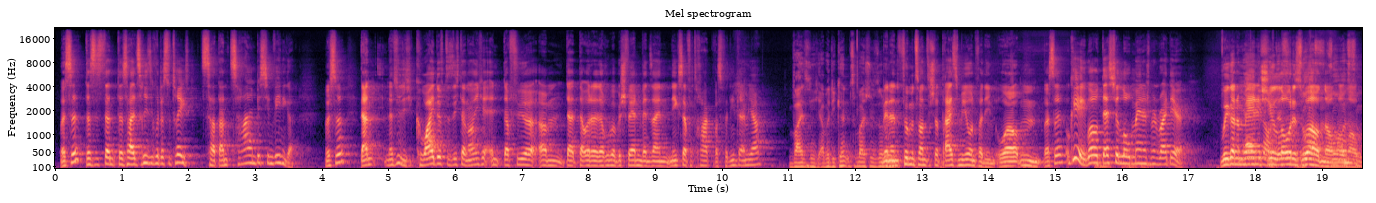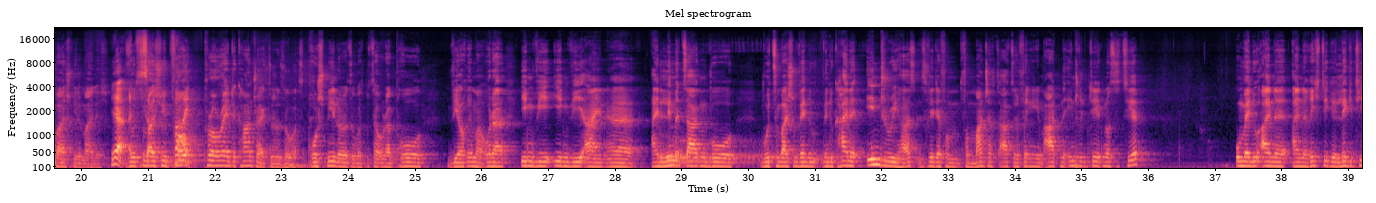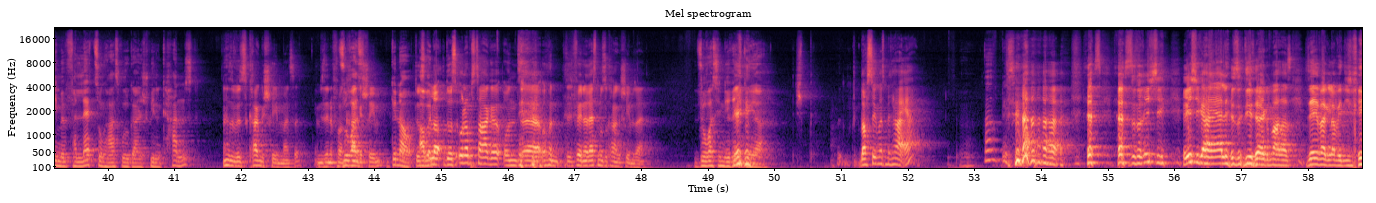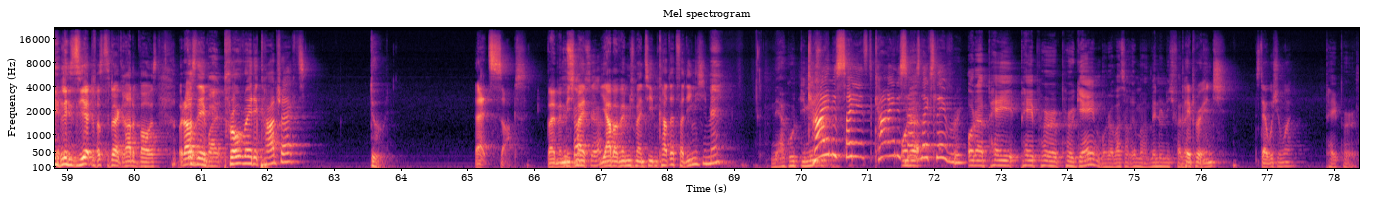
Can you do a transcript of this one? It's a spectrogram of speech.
weißt du, das ist dann das ist halt das Risiko, das du trägst. Dann zahl ein bisschen weniger. Weißt du? Dann, natürlich, Kawhi dürfte sich dann auch nicht dafür ähm, da, da, oder darüber beschweren, wenn sein nächster Vertrag, was verdient er im Jahr? Weiß ich nicht, aber die könnten zum Beispiel so Wenn er eine, 25 statt 30 Millionen verdient. Well, mm, weißt du? Okay, well, that's your load management right there. We're gonna Ja, manage genau, your load as sowas- well, no sowas homo. zum Beispiel meine ich. Ja, so it's zum Beispiel pro, pro Rate Contract oder sowas. Pro Spiel oder sowas bezahlt oder pro wie auch immer. Oder irgendwie, irgendwie ein, äh, ein Limit sagen, wo, wo zum Beispiel, wenn du, wenn du keine Injury hast, es wird ja vom, vom Mannschaftsarzt oder von irgendeinem Arzt eine Injury diagnostiziert. Und wenn du eine, eine richtige, legitime Verletzung hast, wo du gar nicht spielen kannst, Also du wirst krankgeschrieben, meinst du? Im Sinne von Sowas- krankgeschrieben? genau, Du hast, aber- Urlaub, du hast Urlaubstage und, äh, und für den Rest musst du krankgeschrieben sein. sowas in die Richtung, ja. Machst du irgendwas mit HR? das, das ist eine richtig, richtige HR-Lösung, die du da gemacht hast. Selber, glaube ich, nicht realisiert, was du da gerade baust. Und außerdem, weil- Prorated Contracts? Dude. That sucks. Weil wenn mich sucks, mein, ja. ja, aber wenn mich mein Team cuttet, verdiene ich nicht mehr. Na gut, die müssen, Keine science, keine Oder- like slavery. Oder pay, pay per, per game oder was auch immer, wenn du nicht verletzt Pay per inch. Is that what you want? Pay per,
